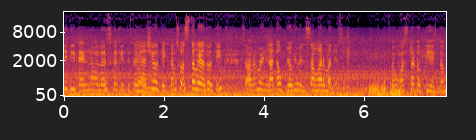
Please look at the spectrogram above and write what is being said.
किती टेन डॉलर्स का कितीतरी हो. अशी होती एकदम स्वस्त मिळत होती. सो आम्ही म्हणलं आता उपयोगी होईल समरमध्ये सो तो मस्त टोपी एकदम.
